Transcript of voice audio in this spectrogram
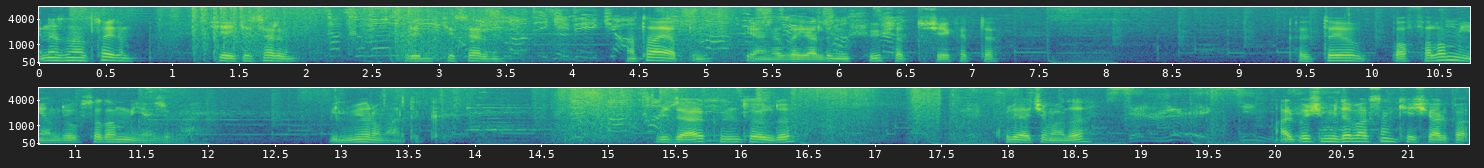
en azından atsaydım. Şeyi keserdim. Kredi keserdim. Hata yaptım. Bir an gaza geldim. 3 3 attı şey kalite. Kaliteye buff falan mı geldi yoksa adam mı acaba? Bilmiyorum artık. Güzel. Clint öldü. Kule açamadı. Alpa şu mide baksan keşke Alpa.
